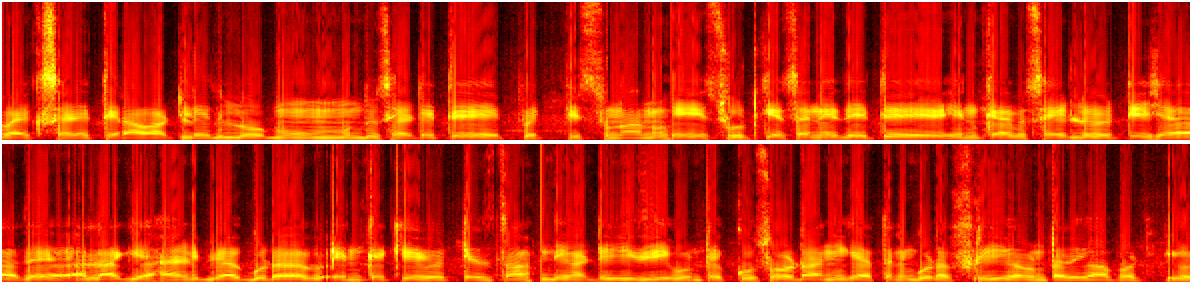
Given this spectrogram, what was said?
బైక్ సైడ్ అయితే రావట్లేదు. లో ముందు సైడ్ అయితే పెట్టిస్తున్నాను. ఈ సూట్ కేస్ అనేది అయితే వెనక సైడ్లో పెట్టేసా. అదే అలాగే హ్యాండ్ బ్యాగ్ కూడా వెనకకి పెట్టేస్తా ఎందుకంటే ఈజీగా ఉంటాయి కూర్చోవడానికి అతనికి కూడా ఫ్రీగా ఉంటుంది కాబట్టి. ఇక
